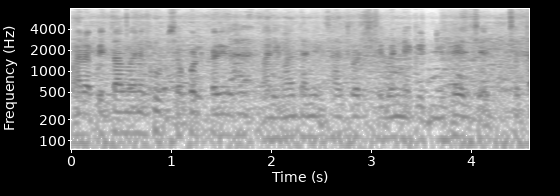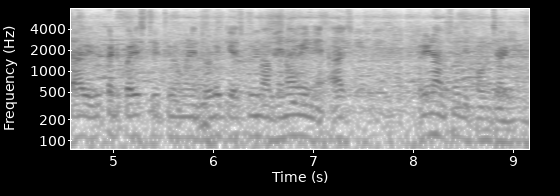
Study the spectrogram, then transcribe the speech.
મારા પિતા મને ખૂબ સપોર્ટ કર્યો છે. મારી માતાની સાત વર્ષથી બંને કિડની ફેલ છે. છતાં આવી વિકટ પરિસ્થિતિમાં મને ધોળકીયા સ્કૂલમાં ભણાવીને આ પરિણામ સુધી પહોંચાડ્યું.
